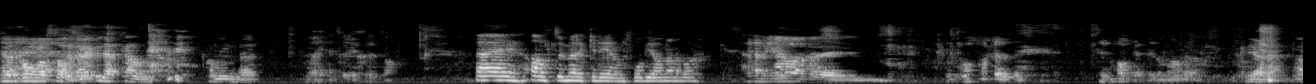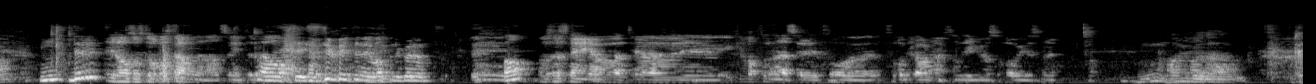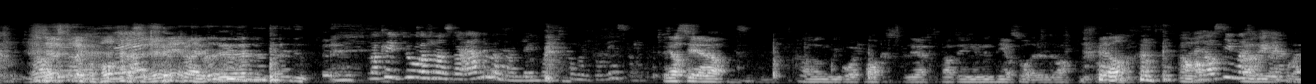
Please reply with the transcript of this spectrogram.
Jag har gångavstånd så jag lätt kan komma in där. Vad heter det? 17? Nej, allt du märker det är de två björnarna bara. Nej, men jag eh, går väl tillbaka till de andra. Det gör det. Ja. Mm. Till de som står på stranden alltså, inte de. Ja, precis. Du går inte i vattnet, du går runt. Ja. Och så säger jag att jag, eh, i grottan här så är det två, två björnar som ligger och sover just nu. Ja, det var där. Du står ju på botten så du vet ju. Man kan ju prova köra en sån här animal handling för att komma på sig. Jag ser att ja, om vi går tillbaka så följer jag efter för att det är ingen idé att där under vattnet. Ja. Ja, jag simmar som det. på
